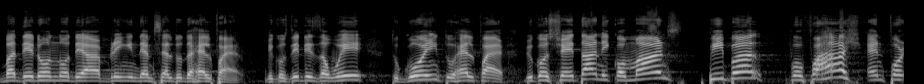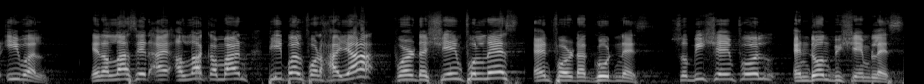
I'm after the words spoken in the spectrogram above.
but they don't know they are bringing themselves to the hellfire. Because it is the way to going to hellfire. Because shaitan, he commands people for fahash and for evil. And Allah said, I, Allah command people for haya, for the shamefulness and for the goodness. So be shameful and don't be shameless.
